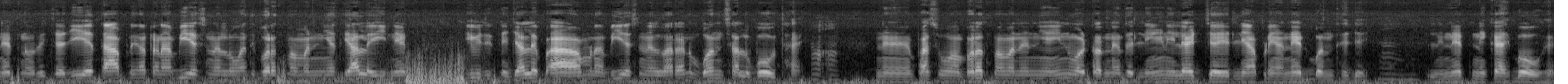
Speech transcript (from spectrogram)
નેટનો રિચાર્જ એ તો આપણે અટણા બીએસએનએલમાંથી ભરતમામાં ત્યાંથી હાલે એ નેટ. એવી રીતે ચાલે પણ આ હમણાં બીએસએનએલ વાળાનું બંધ ચાલુ બહુ થાય. ને પાછું આ ભરતમામાં ને ત્યાં ઇન્વર્ટર ને એટલે એની લાઇટ જાય એટલે આપણે આ નેટ બંધ થઈ જાય. એટલે નેટની કાંઈ બહુ છે.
